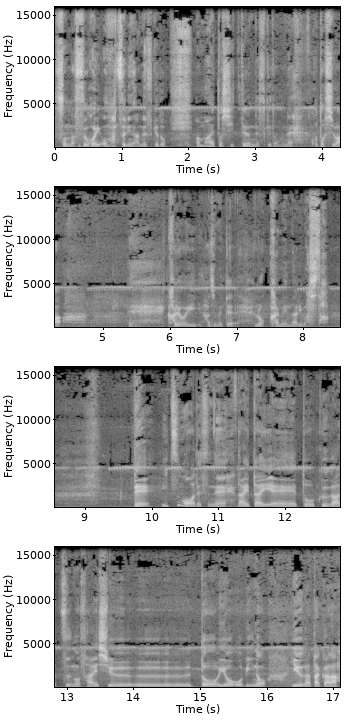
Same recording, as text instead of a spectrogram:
そんなすごいお祭りなんですけど、まあ毎年行ってるんですけどもね今年は、えー通い始めて6回目になりました。でいつもはですね大体、えー、と9月の最終土曜日の夕方から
